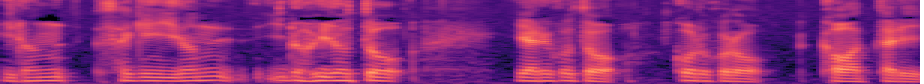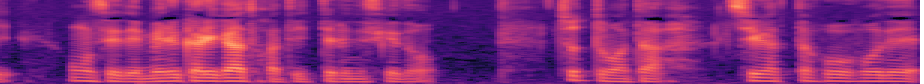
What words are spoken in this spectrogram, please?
いろん最近いろんいろいろとやることコロコロ変わったり音声でメルカリがとかって言ってるんですけどちょっとまた違った方法で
